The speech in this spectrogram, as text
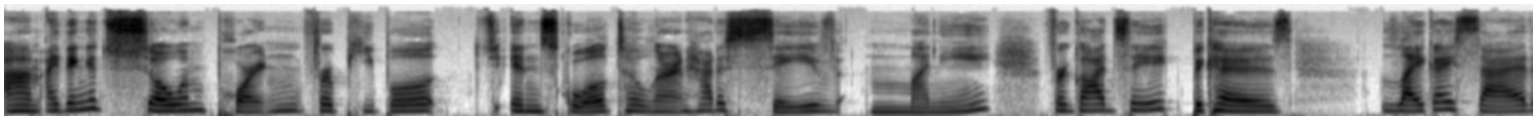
Um, I think it's so important for people t- in school to learn how to save money for God's sake because like I said,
